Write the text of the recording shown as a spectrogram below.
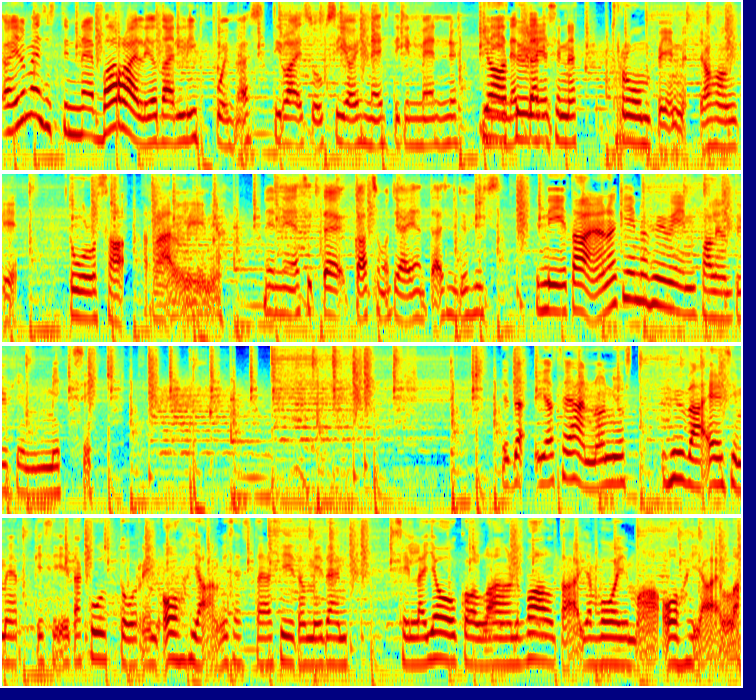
ja ilmeisesti ne varaili jotain lippuja myös tilaisuuksia, joihin ne mennyt. Joo, niin, tyyliin että... sinne Trumpin johonkin Tulsa-rälliin. Ja... Niin, niin, ja sitten katsomot jäi ihan täysin tyhjiksi. Niin, tai ainakin hyvin paljon tyhjimmiksi. Ja, t- ja sehän on just hyvä esimerkki siitä kulttuurin ohjaamisesta ja siitä, miten sillä joukolla on valtaa ja voimaa ohjailla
